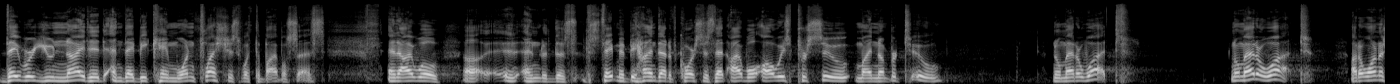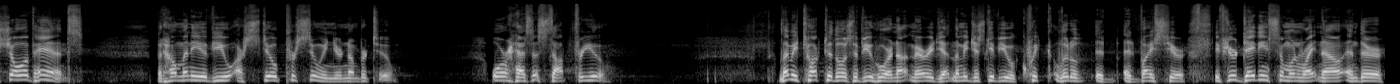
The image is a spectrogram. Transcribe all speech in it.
They were united and they became one flesh, is what the Bible says. And I will, uh, and the statement behind that, of course, is that I will always pursue my number two, no matter what. No matter what. I don't want a show of hands. But how many of you are still pursuing your number two? Or has it stopped for you? Let me talk to those of you who are not married yet. Let me just give you a quick little ad- advice here. If you're dating someone right now and there,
